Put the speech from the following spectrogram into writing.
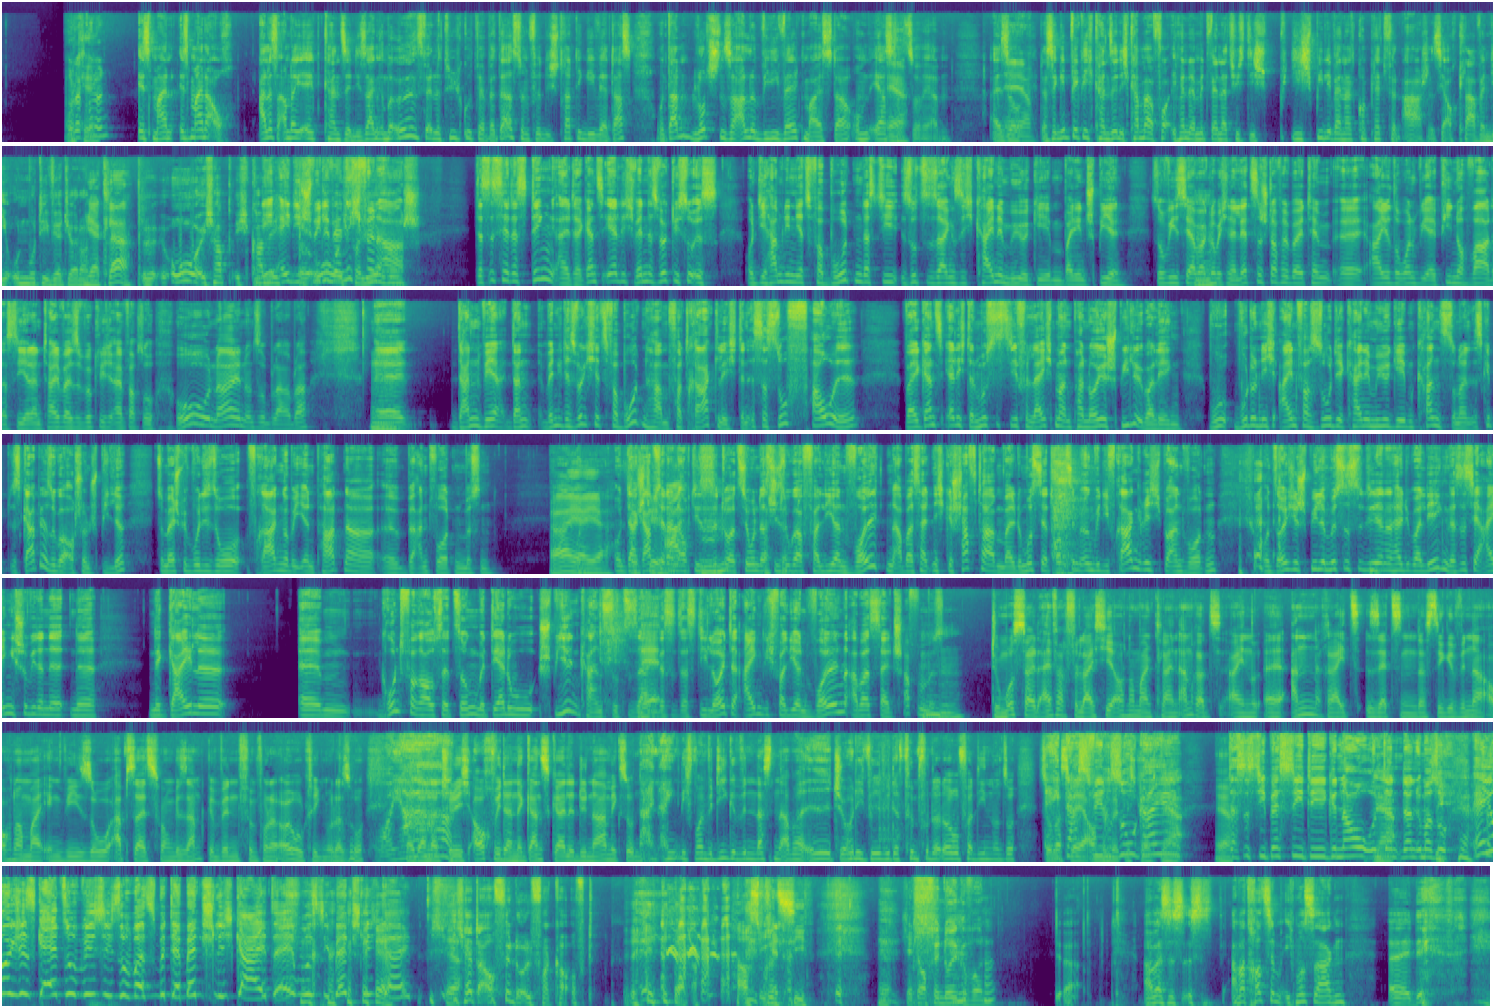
Oder, Okay. Colin? Ist, mein, ist meine auch. Alles andere ergibt keinen Sinn. Die sagen immer, äh, es wäre natürlich gut, wenn wir das und für die Strategie wäre das. Und dann lutschen sie alle wie die Weltmeister, um Erster Ja. zu werden. Also, Ja, ja. das ergibt wirklich keinen Sinn. Ich kann mir vor, ich meine, damit wären natürlich die, die Spiele wären halt komplett für den Arsch. Ist ja auch klar, wenn die unmotiviert, ja dann. Ja, klar. Äh, oh, ich hab, ich kann Nee, nicht. ey, die äh, Spiele oh, wären ich nicht für den verliere. Arsch. Das ist ja das Ding, Alter. Ganz ehrlich, wenn das wirklich so ist und die haben denen jetzt verboten, dass die sozusagen sich keine Mühe geben bei den Spielen. So wie es ja aber, glaube ich, in der letzten Staffel bei Tim, äh, Are You the One VIP noch war, dass sie ja dann teilweise wirklich einfach so, oh nein und so bla bla. Äh, dann wäre, dann, wenn die das wirklich jetzt verboten haben, vertraglich, dann ist das so faul, weil ganz ehrlich, dann müsstest du dir vielleicht mal ein paar neue Spiele überlegen, wo, wo du nicht einfach so dir keine Mühe geben kannst, sondern es gibt, es gab ja sogar auch schon Spiele, zum Beispiel, wo die so Fragen über ihren Partner äh, beantworten müssen. Ah, ja, ja. Und da gab es ja dann auch diese Situation, dass das die sogar verlieren wollten, aber es halt nicht geschafft haben, weil du musst ja trotzdem irgendwie die Fragen richtig beantworten. Und solche Spiele müsstest du dir dann halt überlegen. Das ist ja eigentlich schon wieder eine ne, ne geile ähm, Grundvoraussetzung, mit der du spielen kannst, sozusagen. Nee. Dass, dass die Leute eigentlich verlieren wollen, aber es halt schaffen müssen. Du musst halt einfach vielleicht hier auch nochmal einen kleinen Anreiz, ein, äh, Anreiz setzen, dass die Gewinner auch nochmal irgendwie so abseits vom Gesamtgewinn 500 Euro kriegen oder so. Oh ja. Weil dann natürlich auch wieder eine ganz geile Dynamik so, nein, eigentlich wollen wir die gewinnen lassen, aber äh, Jordi will wieder 500 Euro verdienen und so. Ey, Sowas das wäre ja auch eine so geil. Ja. Ja. Das ist die beste Idee, genau. Und Ja. dann, dann immer so, ey, euch ist Geld so wichtig, sowas mit der Menschlichkeit. Ey, wo ist die Menschlichkeit? Ich, ich hätte auch für null verkauft. Aus Prinzip. Ich hätte auch für null gewonnen. Ja. Aber es ist, ist aber trotzdem, ich muss sagen, äh,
